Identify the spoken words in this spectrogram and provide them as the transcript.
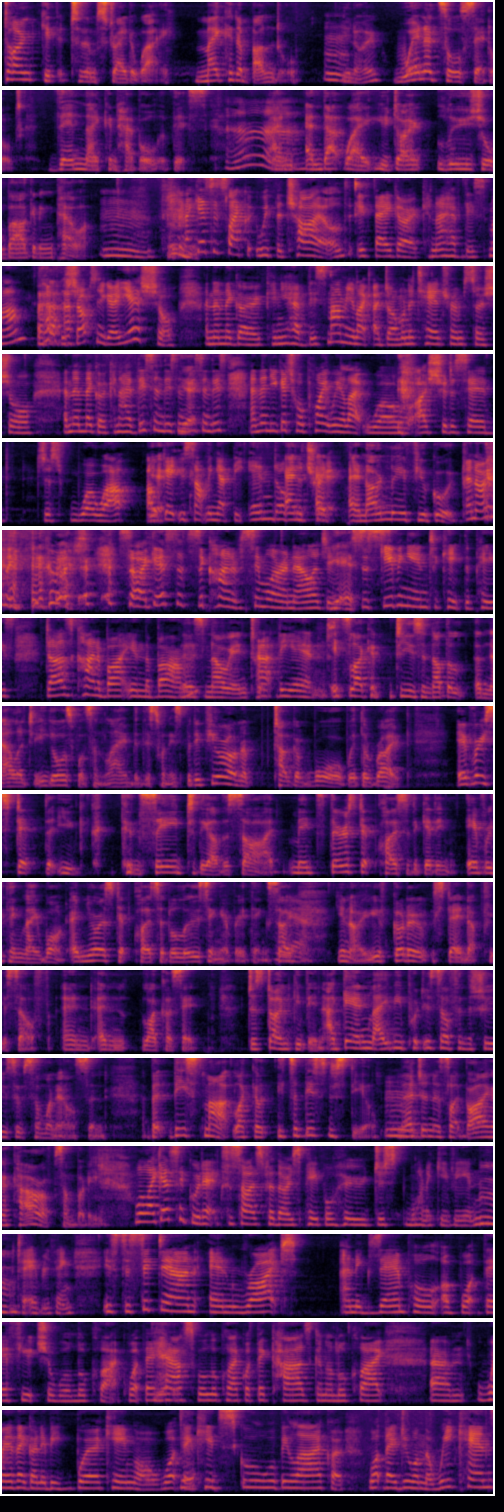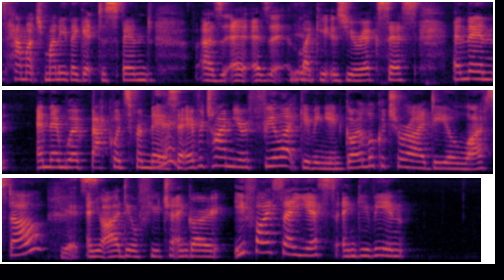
don't give it to them straight away. Make it a bundle. You know, when it's all settled, then they can have all of this, ah. and and that way you don't lose your bargaining power. Mm. I guess it's like with the child, if they go, Can I have this, mum? At the shops, and you go, Yeah, sure. And then they go, Can you have this, mum? You're like, I don't want a tantrum, so sure. And then they go, Can I have this and this and Yeah. this and this? And then you get to a point where you're like, Whoa, I should have said, just whoa up. I'll Yeah. get you something at the end of the trip. and, and only if you're good. and only if you're good. so I guess it's a kind of similar analogy. Yes. It's just giving in to keep the peace does kind of bite in the bum There's no end to it. at the end. It's like, a, to use another analogy, yours wasn't lame, but this one is. But if you're on a tug of war with a rope, every step that you concede to the other side means they're a step closer to getting everything they want, and you're a step closer to losing everything. So, Yeah. you know, you've got to stand up for yourself. And, and like I said, just don't give in. Again, maybe put yourself in the shoes of someone else, and but be smart. Like a, it's a business deal. Imagine it's like buying a car off somebody. Well, I guess a good exercise for those people who just want to give in Hmm. to everything is to sit down and write an example of what their future will look like, what their house will look like, what their car's going to look like, um, where they're going to be working, or what their kids' school will be like, or what they do on the weekends, how much money they get to spend as as like as your excess, and then. And then work backwards from there. Yeah. So every time you feel like giving in, go look at your ideal lifestyle Yes. and your ideal future and go, if I say yes and give in,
